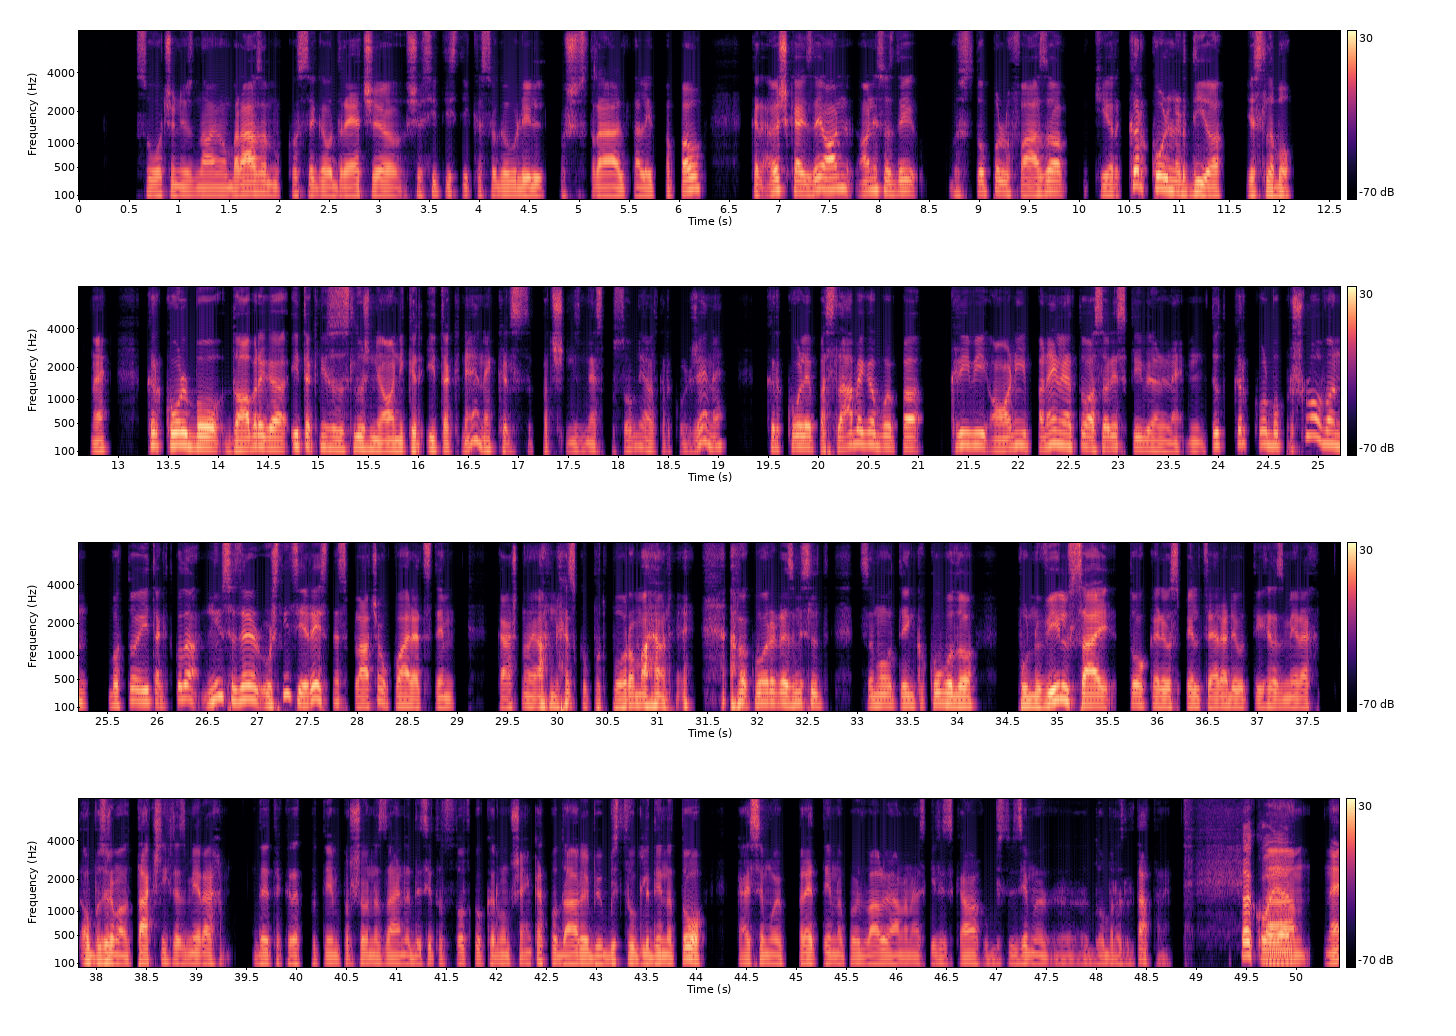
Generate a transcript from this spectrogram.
soočanju z novim obrazom, ko se ga odrečejo še vsi tisti, ki so ga volili, pa še ustrajali ta let pa pol. Ker, veš kaj, zdaj on, oni so zdaj vstopili v fazo, kjer karkoli naredijo, je slabo. Ne? Karkoli bo dobrega, itak niso zaslužni oni, ker itak ne, ne ker so pač nesposobni ali karkoli že ne. Karkoli je pa slabega, bo pa krivi oni, pa ne glede na to, ali so res krivi ali ne. In tudi karkoli bo prišlo ven, bo to itak. Tako da njim se zdaj v resnici res ne splača ukvarjati s tem, kakšno javnensko podporo imajo, ne? ampak morajo razmisliti samo o tem, kako bodo ponovili vsaj to, kar je uspel Cerarje v teh razmerah, oziroma v takšnih razmerah, da je takrat potem prišel nazaj na 10 odstotkov, kar bom še enkrat podaril, je bil v bistvu glede na to, kaj se mu je predtem napovedovalo v javnomnenjskih raziskavah, v bistvu izjemno uh, dober rezultat. Ne? Tako je. Um, ne?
